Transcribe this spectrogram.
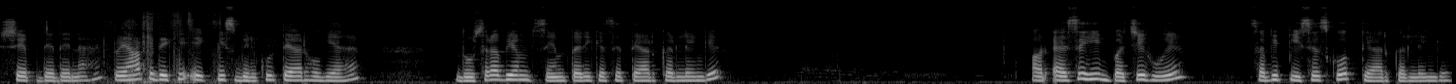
शेप दे देना है। तो यहाँ पे देखिए, एक पीस बिल्कुल तैयार हो गया है। दूसरा भी हम सेम तरीके से तैयार कर लेंगे। और ऐसे ही बचे हुए सभी पीसेस को तैयार कर लेंगे।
